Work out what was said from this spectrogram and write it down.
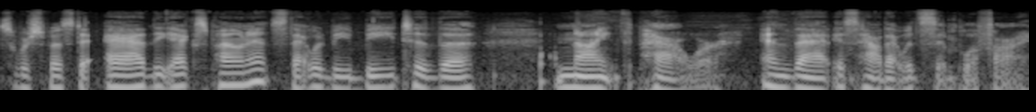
so we're supposed to add the exponents. That would be b to the ninth power. And that is how that would simplify.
